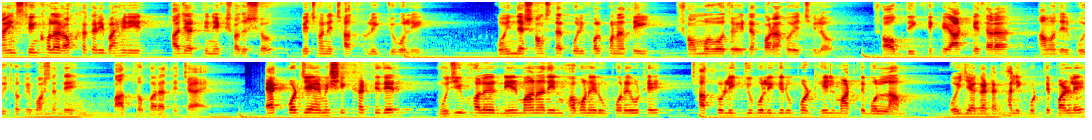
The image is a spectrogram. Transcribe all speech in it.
আইন শৃঙ্খলা রক্ষাকারী বাহিনীর হাজার তিনেক সদস্য, পেছনে ছাত্রলীগ যুবলীগ। গোয়েন্দা সংস্থার পরিকল্পনাতেই সম্ভবত এটা করা হয়েছিল। সব দিক থেকে আটকে তারা আমাদের বৈঠকে বসাতে বাধ্য করাতে চায়। এক পর্যায়ে আমি শিক্ষার্থীদের মুজিব হলের নির্মাণাধীন ভবনের উপরে উঠে ছাত্রলীগ, যুবলীগের উপর ঢিল মারতে বললাম, ওই জায়গাটা খালি করতে পারলে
